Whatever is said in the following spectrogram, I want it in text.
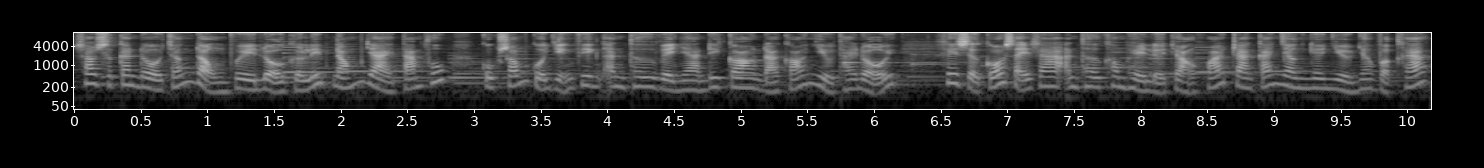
Sau scandal chấn động vì lộ clip nóng dài 8 phút, cuộc sống của diễn viên Anh Thư về nhà đi con đã có nhiều thay đổi. Khi sự cố xảy ra, anh Thư không hề lựa chọn khóa trang cá nhân như nhiều nhân vật khác.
